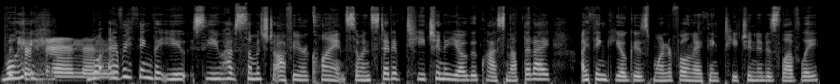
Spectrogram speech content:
well, and well, everything that you see, you have so much to offer your clients. So instead of teaching a yoga class, not that I, I think yoga is wonderful and I think teaching it is lovely,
